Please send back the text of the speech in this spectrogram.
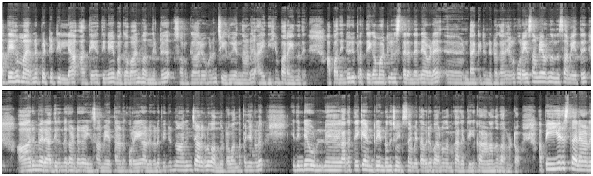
അദ്ദേഹം മരണപ്പെട്ടിട്ടില്ല. അദ്ദേഹത്തിനെ ഭഗവാൻ വന്നിട്ട് സ്വർഗാരോഹണം ചെയ്തു എന്നാണ് ഐതിഹ്യം പറയുന്നത്. അപ്പോൾ അതിന്റെ ഒരു പ്രത്യേകമായിട്ടുള്ളൊരു സ്ഥലം തന്നെ അവിടെ ഉണ്ടാക്കിയിട്ടുണ്ട് കേട്ടോ. കാരണം ഞങ്ങൾ കുറേ സമയം അവിടെ നിന്ന സമയത്ത് ആരും വരാതിരുന്ന് കണ്ട കഴിഞ്ഞ സമയത്താണ് കുറേ ആളുകൾ പിന്നെ ഒരു നാലഞ്ച് ആളുകൾ വന്നു കേട്ടോ വന്നപ്പോൾ ഞങ്ങൾ ഇതിന്റെ അകത്തേക്ക് എൻട്രി ഉണ്ടോ എന്ന് ചോദിച്ച സമയത്ത് അവർ പറഞ്ഞു നമുക്ക് അകത്തേക്ക് കാണാമെന്ന് പറഞ്ഞു കേട്ടോ അപ്പോൾ ഈ ഒരു സ്ഥലമാണ്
